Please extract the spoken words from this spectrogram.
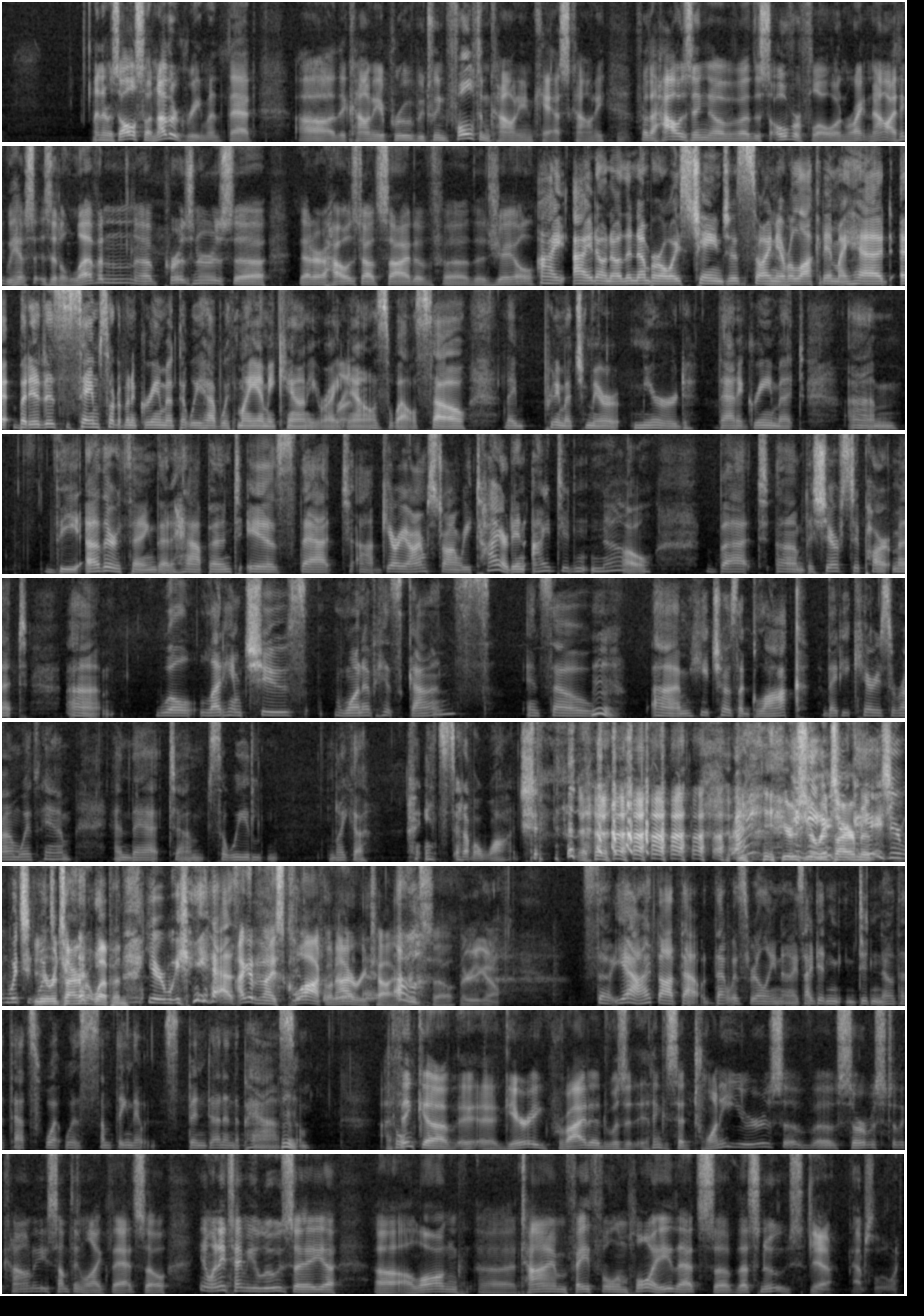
And there was also another agreement that uh, the county approved between Fulton County and Cass County for the housing of uh, this overflow. And right now, I think we have, is it 11 uh, prisoners uh, that are housed outside of uh, the jail? I, I don't know. The number always changes, so I never lock it in my head. Uh, But it is the same sort of an agreement that we have with Miami County right, Right. now as well. So they pretty much mirror, mirrored that agreement. Um, the other thing that happened is that uh, Gary Armstrong retired, and I didn't know, but um, the sheriff's department um, will let him choose one of his guns. And so um, he chose a Glock that he carries around with him, and that um, so we like a instead of a watch. here's your retirement. Here's your, which, your which- retirement weapon. Your yes. I got a nice clock when I retired, so. There you go. So yeah, I thought that that was really nice. I didn't didn't know that that's what was something that's been done in the past. So. I think uh, uh, uh, Gary provided was it? I think it said 20 years of uh, service to the county, something like that. So you know, anytime you lose a uh, a long uh, time faithful employee, that's uh, that's news. Yeah, absolutely.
